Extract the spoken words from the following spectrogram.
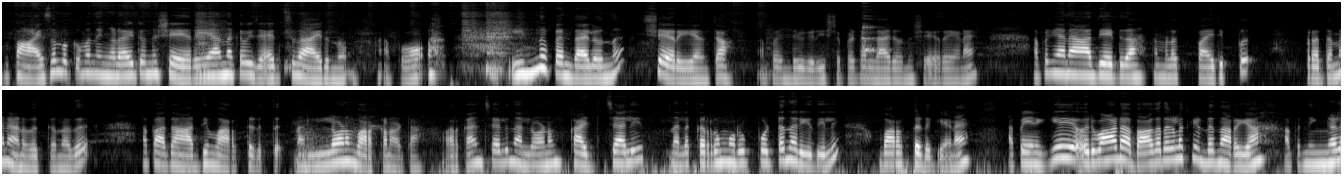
അപ്പോൾ പായസം വെക്കുമ്പോൾ നിങ്ങളായിട്ടൊന്ന് ഷെയർ ചെയ്യാമെന്നൊക്കെ വിചാരിച്ചതായിരുന്നു. അപ്പോൾ ഇന്നിപ്പോൾ എന്തായാലും ഒന്ന് ഷെയർ ചെയ്യാം കേട്ടോ അപ്പോൾ എന്റെ വീഡിയോ ഇഷ്ടപ്പെട്ട എല്ലാവരും ഒന്ന് ഷെയർ ചെയ്യണേ. അപ്പോൾ ഞാൻ ആദ്യമായിട്ട് ഇതാ നമ്മൾ പരിപ്പ് പ്രഥമനാണ് വെക്കുന്നത്. അപ്പോൾ അത് ആദ്യം വറുത്തെടുത്ത് നല്ലോണം വറക്കണം കേട്ടോ വറക്കാൻ വെച്ചാൽ നല്ലോണം കടിച്ചാൽ നല്ല കെറുമുറു പൊട്ടുന്ന രീതിയിൽ വറുത്തെടുക്കണേ. അപ്പോൾ എനിക്ക് ഒരുപാട് അപാകതകളൊക്കെ ഉണ്ടെന്ന് അറിയാം അപ്പോൾ നിങ്ങൾ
